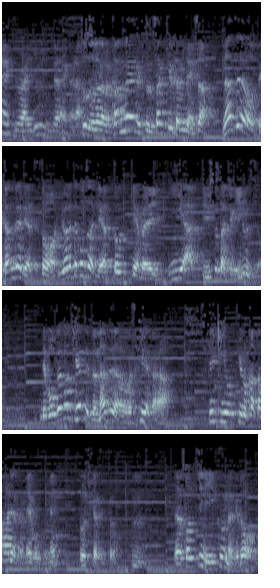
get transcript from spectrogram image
える人がいるんじゃないかな。そうそう、だから考える人、さっき言ったみたいにさ、なぜだろうって考えるやつと、言われたことだけやっとけばいいやっていう人たちがいるんですよ。で、僕はどっちかっていうと、なぜだろうが好きだから、知的欲求の塊だからね、僕ね。どっちかっていうと。うん。だからそっちに行くんだけど、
